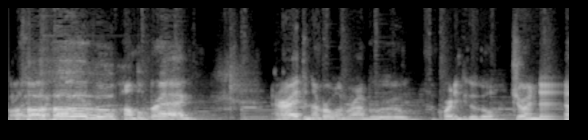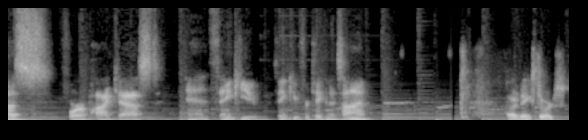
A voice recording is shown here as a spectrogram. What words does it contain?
Oh, humble brag. All right, the number one Rob Wu, according to Google, joined us for our podcast. And thank you. Thank you for taking the time. All right, thanks, George.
